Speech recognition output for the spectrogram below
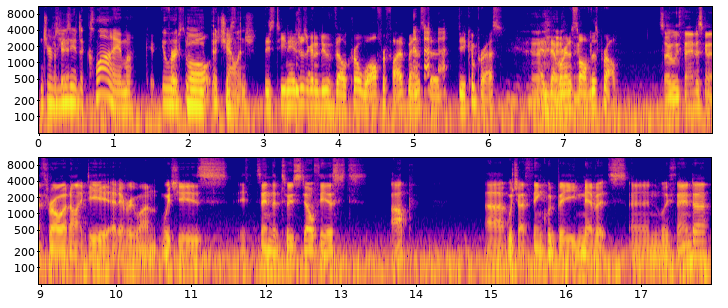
in terms Okay. of using it to climb, Okay, it would be all, a challenge. These, teenagers are going to do Velcro wall for five minutes to decompress, and then we're going to solve this problem. So Luthander's going to throw an idea at everyone, which is send the two stealthiest up, uh, which I think would be Nevitz and Luthander,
